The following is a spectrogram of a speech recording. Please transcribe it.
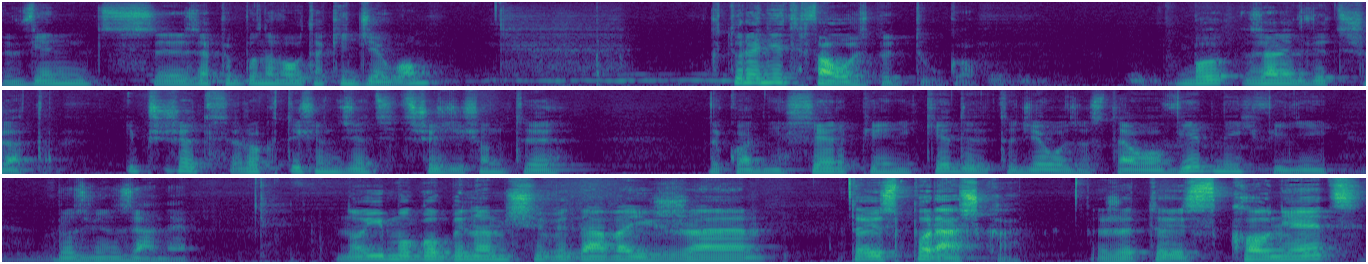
Więc e, zaproponował takie dzieło, które nie trwało zbyt długo, bo zaledwie 3 lata. I przyszedł rok 1960 dokładnie sierpień, kiedy to dzieło zostało w jednej chwili rozwiązane. No i mogłoby nam się wydawać, że to jest porażka, że to jest koniec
